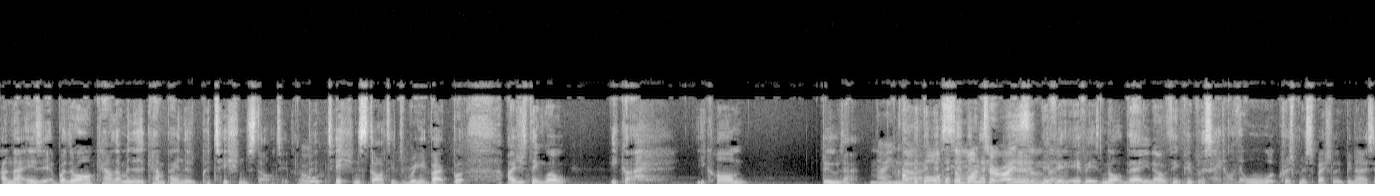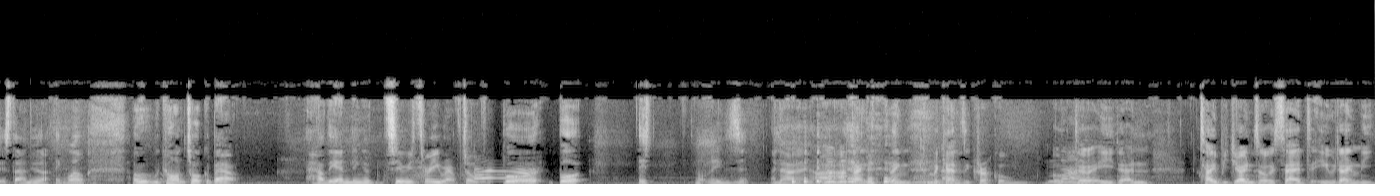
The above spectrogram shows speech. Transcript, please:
And that is it. But there are, I mean, there's a campaign. There's a petition started. A petition started to bring it back. But I just think, well, you can't, you can't do that. No, you can't force someone to write something. If, it, if it's not there, you know, I think people are saying, oh, oh, a Christmas special would be nice, this, that, and the other. I think, well, I mean, we can't talk about how the ending of series three wrapped up, but, but it's not needed, is it? No, I, I don't think Mackenzie Crook will, will No. do it either. And Toby Jones always said he would only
